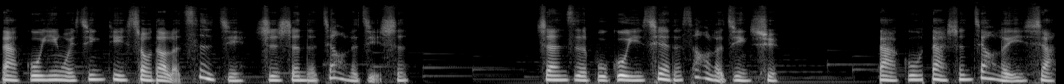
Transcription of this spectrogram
大姑因为经地受到了刺激，失声的叫了几声。山子不顾一切的造了进去，大姑大声叫了一下。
